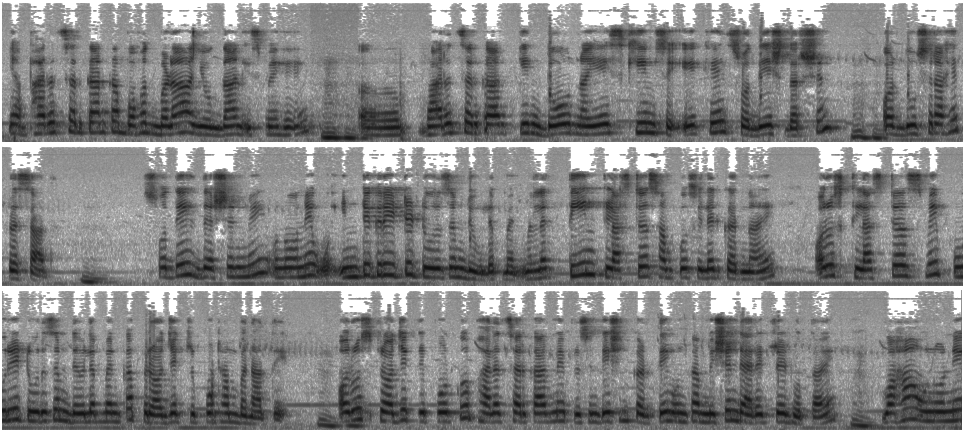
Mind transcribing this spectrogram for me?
या भारत सरकार का बहुत बड़ा योगदान इसमें है। हम्म, हम्म। भारत सरकार की दो नए स्कीम से एक है स्वदेश दर्शन हम्म, और दूसरा है प्रसाद। स्वदेश दर्शन में उन्होंने वो इंटीग्रेटेड टूरिज़्म डेवलपमेंट मतलब तीन क्लस्टर्स हमको सिलेक्ट करना है। और उस क्लस्टर्स में पूरे टूरिज़्म डेवलपमेंट का प्रोजेक्ट रिपोर्ट हम बनाते हम्म। और उस प्रोजेक्ट रिपोर्ट को भारत सरकार में प्रेजेंटेशन करते हैं उनका मिशन डायरेक्टरेट होता है हम्म। वहाँ उन्होंने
